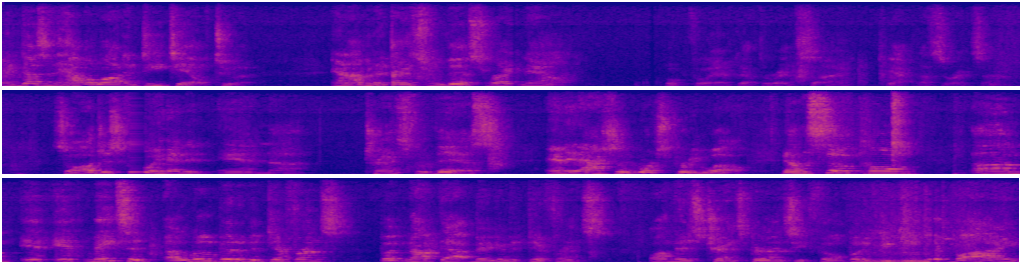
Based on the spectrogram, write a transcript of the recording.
and doesn't have a lot of detail to it. And I'm going to transfer this right now. Hopefully, I've got the right side. Yeah, that's the right side. So I'll just go ahead and, and uh, transfer this, and it actually works pretty well. Now the silicone, um, it, it makes it a little bit of a difference, but not that big of a difference on this transparency film. But if you can get by,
